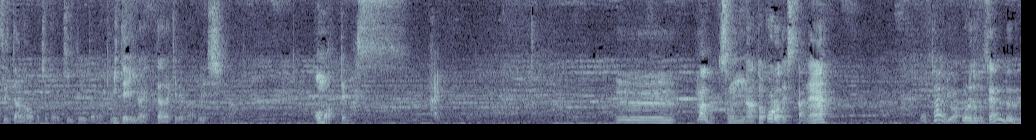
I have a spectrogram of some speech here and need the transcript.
ツイッターの方もちょっと聞いていただき見ていただければ嬉しいなと思ってます。はい。うんまあそんなところですかね。お便りはこれでも全部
